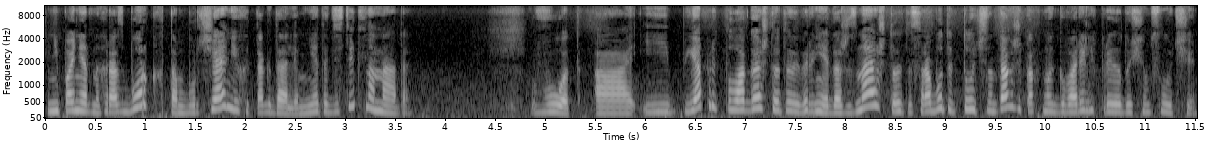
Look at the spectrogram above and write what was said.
в непонятных разборках, там, бурчаниях и так далее. Мне это действительно надо. Вот. А, и я предполагаю, что это, вернее, даже знаю, что это сработает точно так же, как мы говорили в предыдущем случае.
